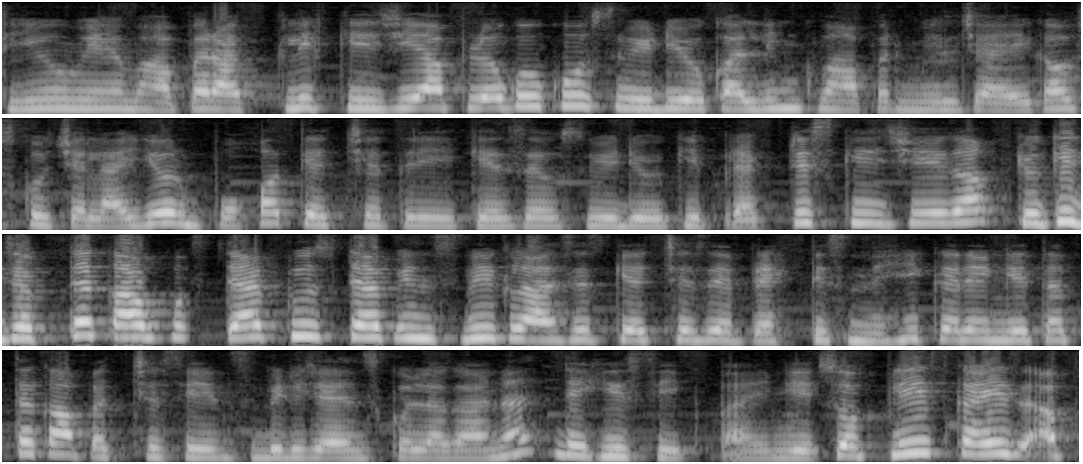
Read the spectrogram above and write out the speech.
दिए हुए हैं, वहाँ पर आप क्लिक कीजिए। आप लोगों को उस वीडियो का लिंक वहाँ पर मिल जाएगा। उसको चलाइए और बहुत ही अच्छे तरीके से उस वीडियो की प्रैक्टिस कीजिएगा। क्योंकि जब तक आप स्टेप टू स्टेप इन सभी क्लासेस की अच्छे से प्रैक्टिस नहीं करेंगे, तब तक आप अच्छे से इन सभी डिज़ाइन को लगाना नहीं सीख पाएँगे। सो प्लीज़ गाइज़ अब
